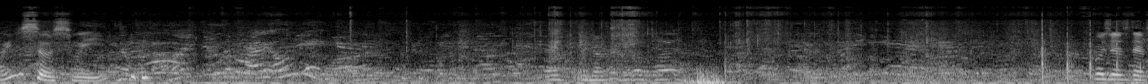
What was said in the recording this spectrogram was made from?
Oh, you're so sweet. Whose is this?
